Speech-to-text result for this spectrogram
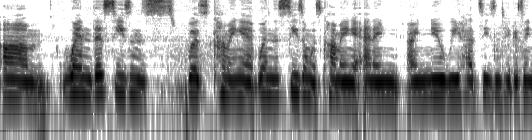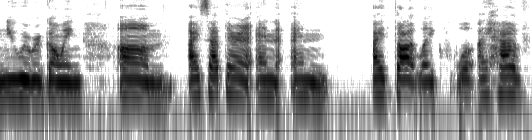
Um, when this season was coming in, when the season was coming, and I, I knew we had season tickets, I knew we were going. Um, I sat there and and I thought like, well, I have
